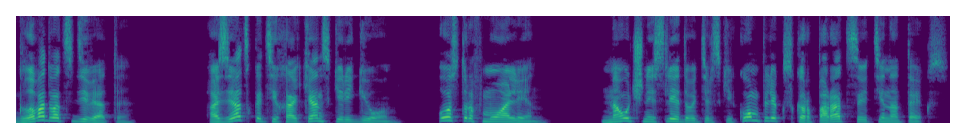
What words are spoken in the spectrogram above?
Глава 29. Азиатско-Тихоокеанский регион. Остров Муален. Научно-исследовательский комплекс корпорации Тинотекс.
